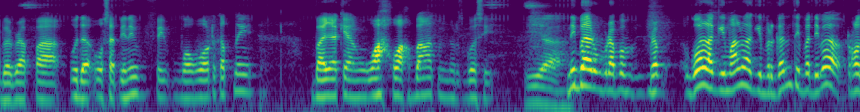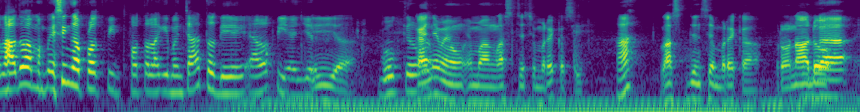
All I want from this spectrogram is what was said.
beberapa udah uset ini World Cup nih banyak yang wah wah banget menurut gua sih. Iya. Ini baru berapa, berapa gue lagi malam lagi berganti tiba-tiba Ronaldo sama Messi ngupload vid- foto lagi mencatur di LV anjir. Iya. Gokil. Kayaknya memang emang last chance mereka sih. Hah? Last chance mereka. Ronaldo. Enggak,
